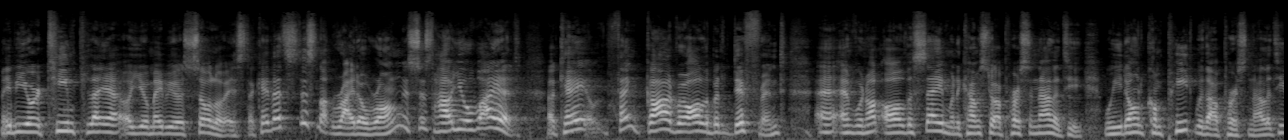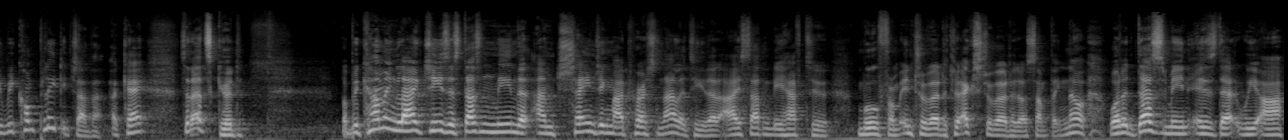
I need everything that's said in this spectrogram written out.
Maybe you're a team player or you're maybe you're a soloist. Okay, that's that's not right or wrong. It's just how you're wired. Okay, thank God we're all a bit different and we're not all the same when it comes to our personality. We don't compete with our personality. We complete each other. Okay, so that's good. But becoming like Jesus doesn't mean that I'm changing my personality, that I suddenly have to move from introverted to extroverted or something. No, what it does mean is that we are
